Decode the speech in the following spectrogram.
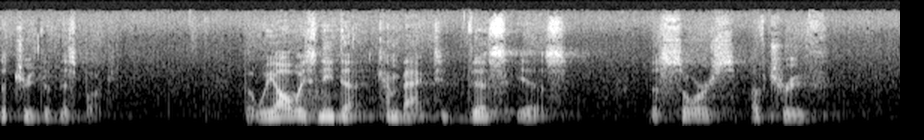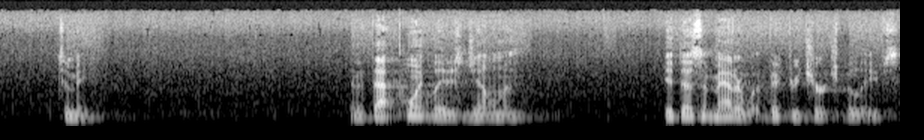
the truth of this book. But we always need to come back to this is the source of truth to me. And at that point, ladies and gentlemen, it doesn't matter what Victory Church believes.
